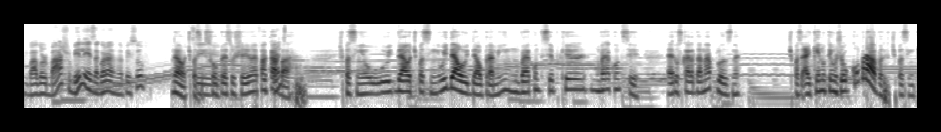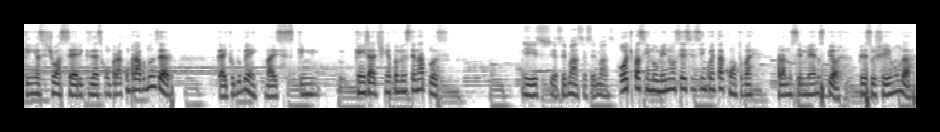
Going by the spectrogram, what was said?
um valor baixo, beleza. Agora, já pensou? Não, tipo assim, Se- se for preço cheio, não é pra full price? acabar. Tipo assim, o, o ideal, tipo assim, o ideal, o ideal pra mim não vai acontecer porque não vai acontecer. Era os caras da Na Plus, né? Tipo assim, aí quem não tem o jogo comprava. Tipo assim, quem assistiu a série e quisesse comprar, comprava do zero. Aí tudo bem. Mas quem, quem já tinha, pelo menos tem na Plus. Isso, ia ser massa, ia ser massa. Ou tipo assim, no mínimo ser esses 50 conto, vai. Pra não ser menos pior. Preço cheio não dá.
